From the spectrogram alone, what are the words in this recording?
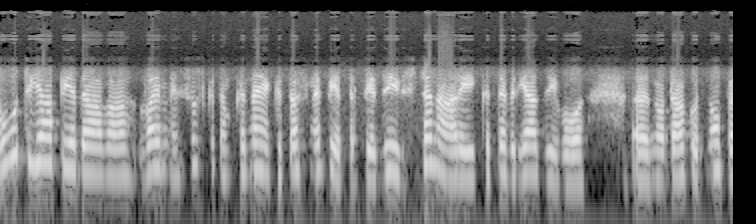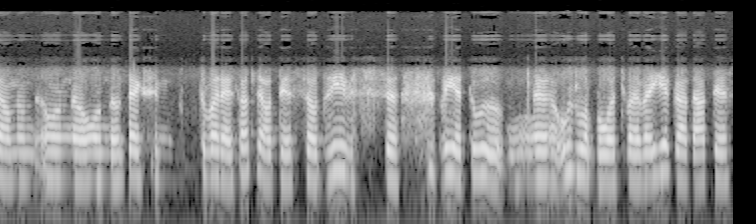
būtu jāpiedāvā, vai mēs uzskatām, ka nē, ka tas nepietiek pie dzīves scenārija, ka tev ir jādzīvo uh, no tā, ko nopelni, un, un, un teiksim, tu varēsi atļauties savu dzīves uh, vietu uzlabot, vai, vai iegādāties,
